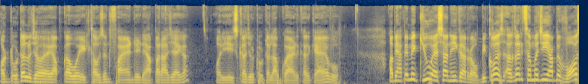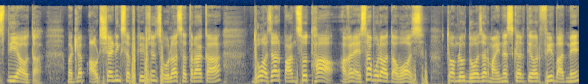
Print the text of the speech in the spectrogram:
और टोटल जो है आपका वो एट थाउज़ेंड फाइव हंड्रेड यहाँ पर आ जाएगा। और ये इसका जो टोटल आपको ऐड करके आया है वो। अब यहाँ पे मैं क्यों ऐसा नहीं कर रहा हूँ? बिकॉज़ अगर समझिए यहाँ पे वॉस दिया होता मतलब आउटस्टैंडिंग सब्सक्रिप्शन सोलह सत्रह का 2500 था, अगर ऐसा बोला होता वॉस तो हम लोग 2000 माइनस करते और फिर बाद में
